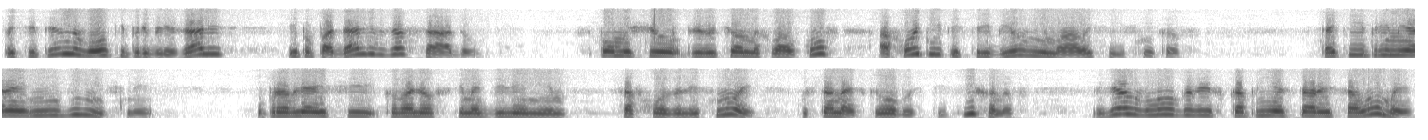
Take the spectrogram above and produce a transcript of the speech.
Постепенно волки приближались и попадали в засаду. С помощью прирученных волков охотник истребил немало хищников. Такие примеры не единичные. Управляющий Ковалевским отделением совхоза «Лесной» Кустанайской области Тихонов взял в логове в копне старой соломы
